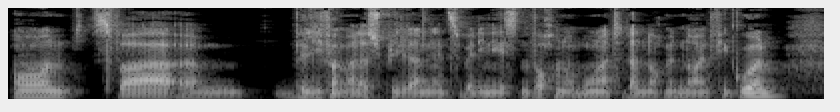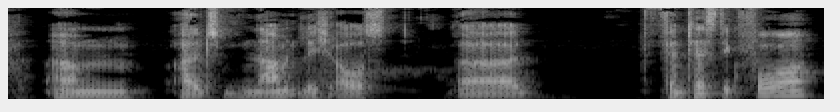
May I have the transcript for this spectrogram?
Und zwar ähm, beliefert man das Spiel dann jetzt über die nächsten Wochen und Monate dann noch mit neuen Figuren. Ähm, halt namentlich aus äh, Fantastic Four,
